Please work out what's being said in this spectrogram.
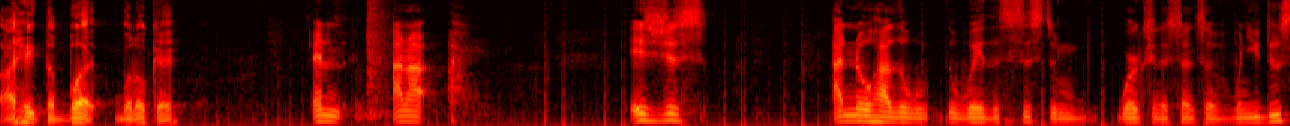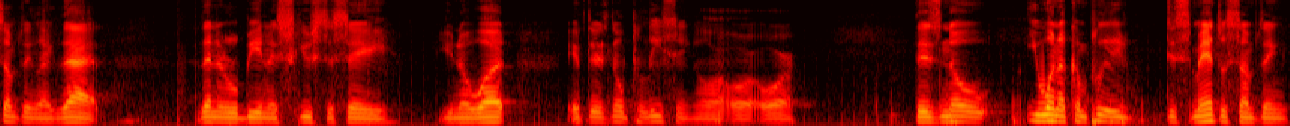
I hate the but, but okay. and and I it's just I know how the the way the system works in the sense of when you do something like that, then it'll be an excuse to say, you know what, if there's no policing or or, or there's no you want to completely dismantle something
